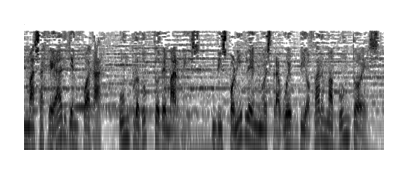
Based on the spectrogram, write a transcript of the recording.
Masajear y enjuagar. Un producto de Marnis. Disponible en nuestra web biofarma.es.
